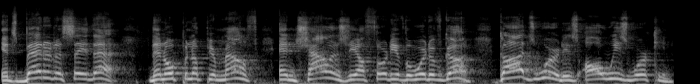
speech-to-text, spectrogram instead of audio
It's better to say that than open up your mouth and challenge the authority of the word of God. God's word is always working.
